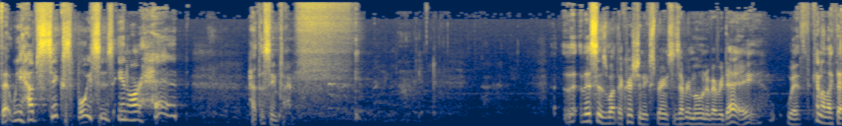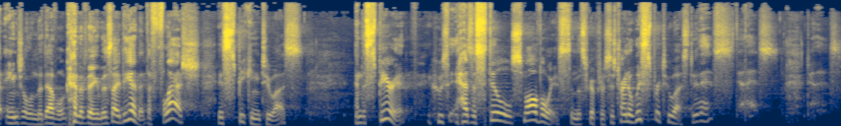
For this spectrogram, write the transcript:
that we have six voices in our head at the same time. This is what the Christian experiences every moment of every day with kind of like that angel and the devil kind of thing. This idea that the flesh is speaking to us and the spirit, who has a still small voice in the scriptures, is trying to whisper to us do this, do this, do this.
